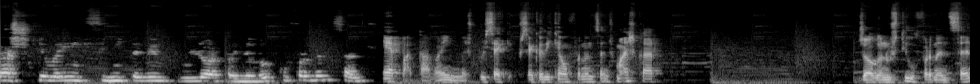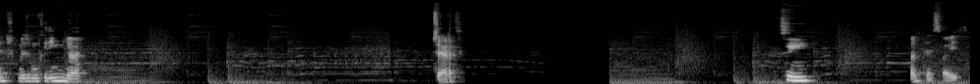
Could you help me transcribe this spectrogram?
acho que ele é infinitamente melhor treinador que o Fernando Santos. É pá, está bem, mas por isso, é que, por isso é que eu digo que é um Fernando Santos mais caro. Joga no estilo Fernando Santos, mas um bocadinho melhor. Certo? Sim, Pronto, é só isso.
